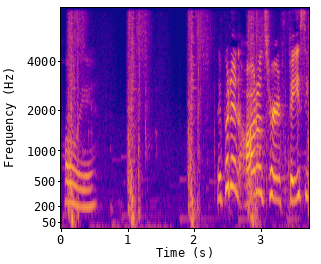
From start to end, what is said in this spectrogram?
Holy. They put an auto turret facing.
